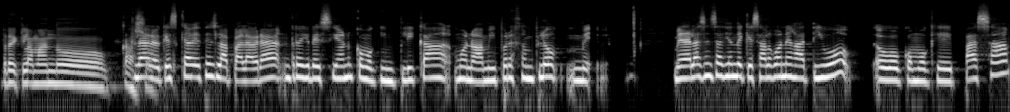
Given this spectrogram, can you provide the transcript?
reclamando caso. Claro, que es que a veces la palabra regresión como que implica, bueno, a mí, por ejemplo, me, me da la sensación de que es algo negativo o como que pasa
